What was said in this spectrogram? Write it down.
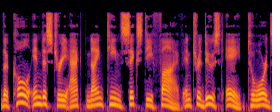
the Coal Industry Act 1965 introduced aid towards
